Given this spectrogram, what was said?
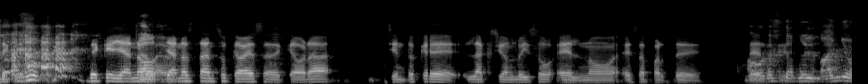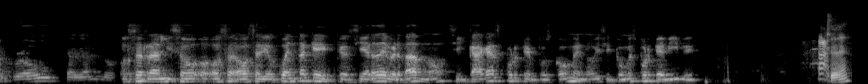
De que, de que ya no, ya no está en su cabeza, de que ahora siento que la acción lo hizo él, no esa parte de. Ahora está en el baño, bro, cagando. O se realizó, o, o se, o se dio cuenta que, que sí era de verdad, ¿no? Si cagas porque pues come, ¿no? Y si comes porque vive. ¿Qué?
